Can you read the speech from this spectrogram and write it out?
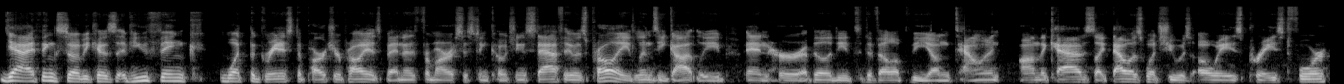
Yeah, I think so because if you think what the greatest departure probably has been uh, from our assistant coaching staff, it was probably Lindsay Gottlieb and her ability to develop the young talent on the Cavs. Like that was what she was always praised for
